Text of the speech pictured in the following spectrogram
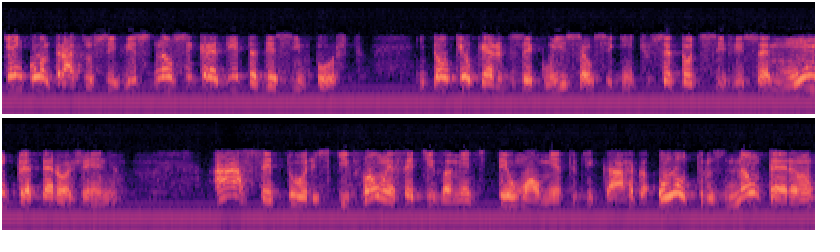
quem contrata o serviço não se acredita desse imposto. Então, o que eu quero dizer com isso é o seguinte: o setor de serviço é muito heterogêneo. Há setores que vão efetivamente ter um aumento de carga, outros não terão,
